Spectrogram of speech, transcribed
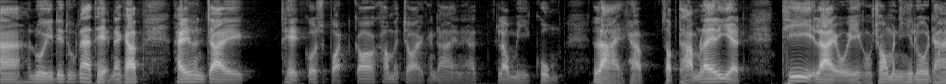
าลุยได้ทุกหน้าเทรดนะครับ ใครสนใจ เทรดโกลสปอตก็เข้ามาจอยกันได้นะครับ เรามีกลุ่ม Line ครับ สอบถามรายละเอียดที่ Line OA ของช่องมันนี่ฮีโร่ได้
